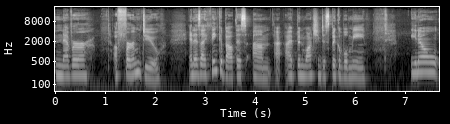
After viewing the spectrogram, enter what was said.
never affirmed you. And as i think about this um, I, i've been watching despicable me. You know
